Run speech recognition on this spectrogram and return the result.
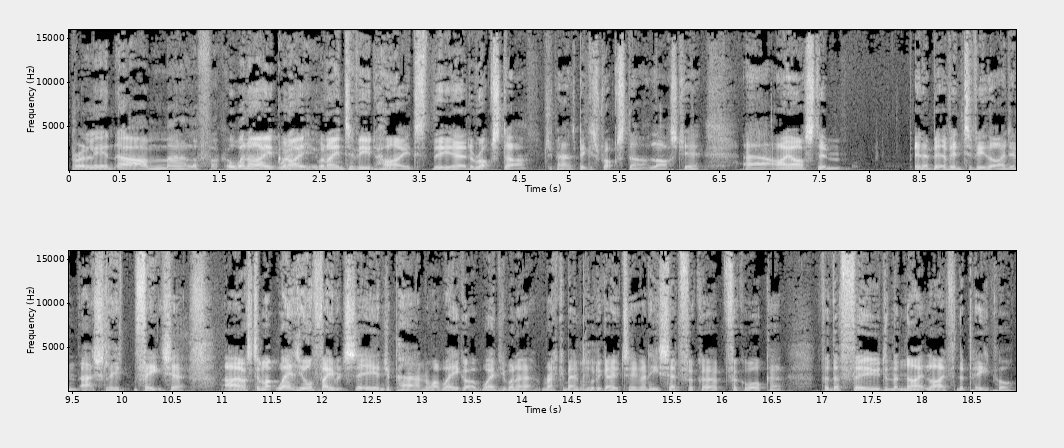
brilliant. Oh man, I love Fukuoka. well, when I when I when I interviewed Hyde, the uh, the rock star, Japan's biggest rock star last year, uh, I asked him in a bit of interview that I didn't actually feature. I asked him like, "Where's your favourite city in Japan? What where you got? Where do you want to recommend people to go to?" And he said Fuku, Fukuoka for the food and the nightlife and the people.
